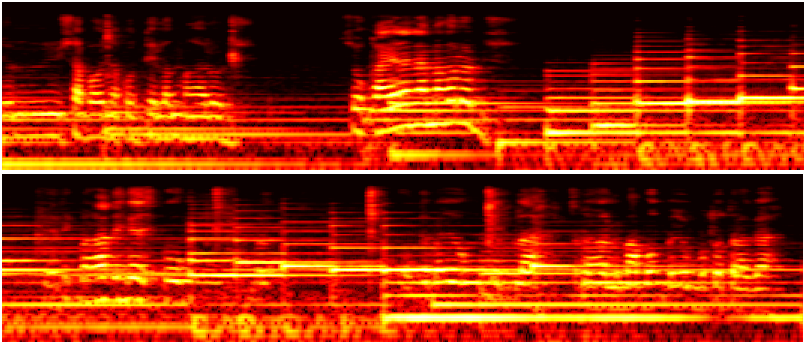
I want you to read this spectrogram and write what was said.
yun yung sabaw niya, kunti lang mga lods. So, kaya na na mga lods. Kaya tikman natin guys kung ito ba yung timpla, saka lumabot ba yung buto talaga.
